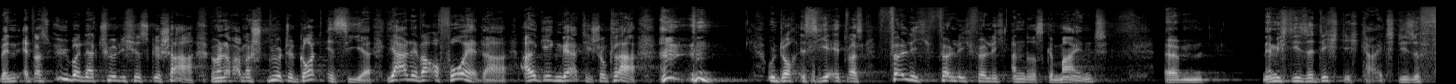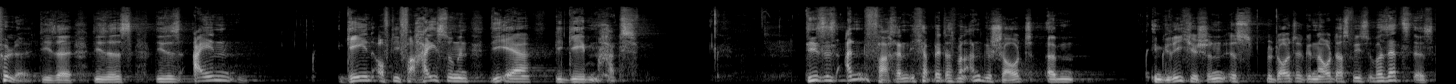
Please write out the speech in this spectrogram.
wenn etwas Übernatürliches geschah, wenn man auf einmal spürte, Gott ist hier. Ja, der war auch vorher da, allgegenwärtig, schon klar. Und doch ist hier etwas völlig, völlig, völlig anderes gemeint. Ähm, nämlich diese Dichtigkeit, diese Fülle, diese, dieses, dieses Eingehen auf die Verheißungen, die er gegeben hat. Dieses Anfachen, ich habe mir das mal angeschaut, ähm, im Griechischen ist, bedeutet genau das, wie es übersetzt ist.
